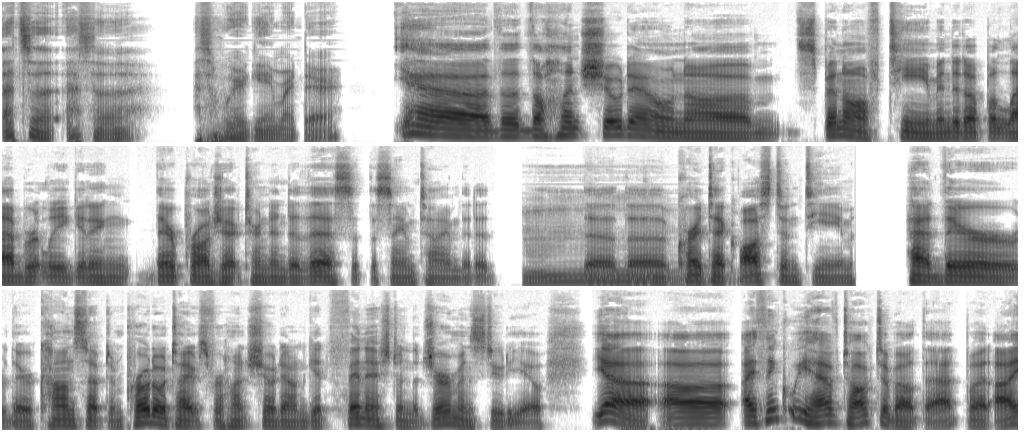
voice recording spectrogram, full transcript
That's a that's a that's a weird game right there. Yeah, the the Hunt Showdown um spin-off team ended up elaborately getting their project turned into this at the same time that it, the the Mm. Crytek Austin team had their their concept and prototypes for Hunt Showdown get finished in the German studio. Yeah, uh I think we have talked about that, but I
